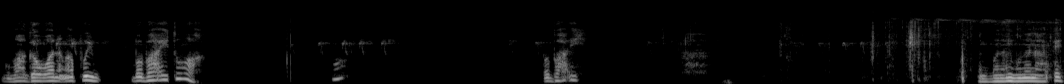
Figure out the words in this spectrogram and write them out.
Gumagawa ng apoy. Babae ito ah. Huh? Babae. Manmanan muna natin.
